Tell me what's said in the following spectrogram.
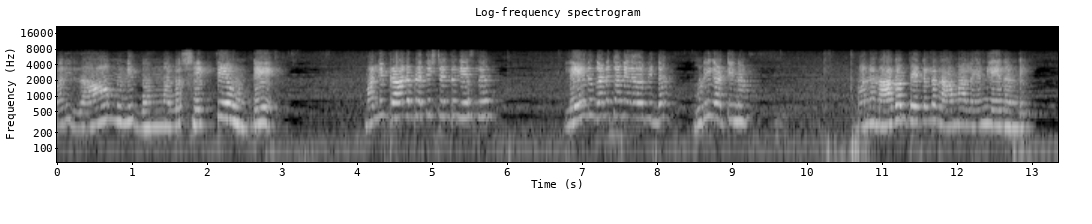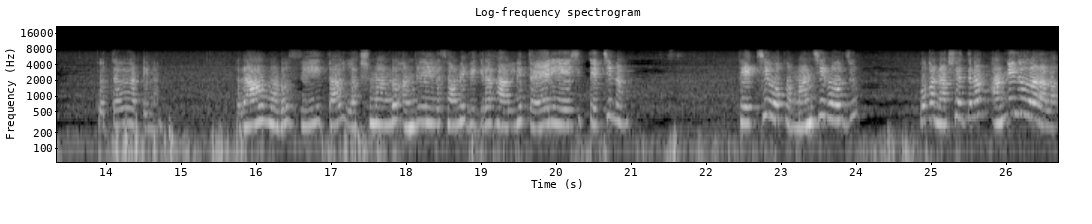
మరి రాముని బొమ్మలో శక్తి ఉంటే మళ్ళీ ప్రాణ ప్రతిష్ఠ ఎందుకు చేస్తారు? లేదు కనుకనే కదా బిడ్డ గుడి కట్టినాం. మన నాగంపేటలో రామాలయం లేదండి. కొత్తగా కట్టినాం. రాముడు సీత లక్ష్మణుడు ఆంజనేయుల స్వామి విగ్రహాలని తయారు చేసి తెచ్చినాం. తెచ్చి ఒక మంచి రోజు ఒక నక్షత్రం అన్ని చూడాల.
